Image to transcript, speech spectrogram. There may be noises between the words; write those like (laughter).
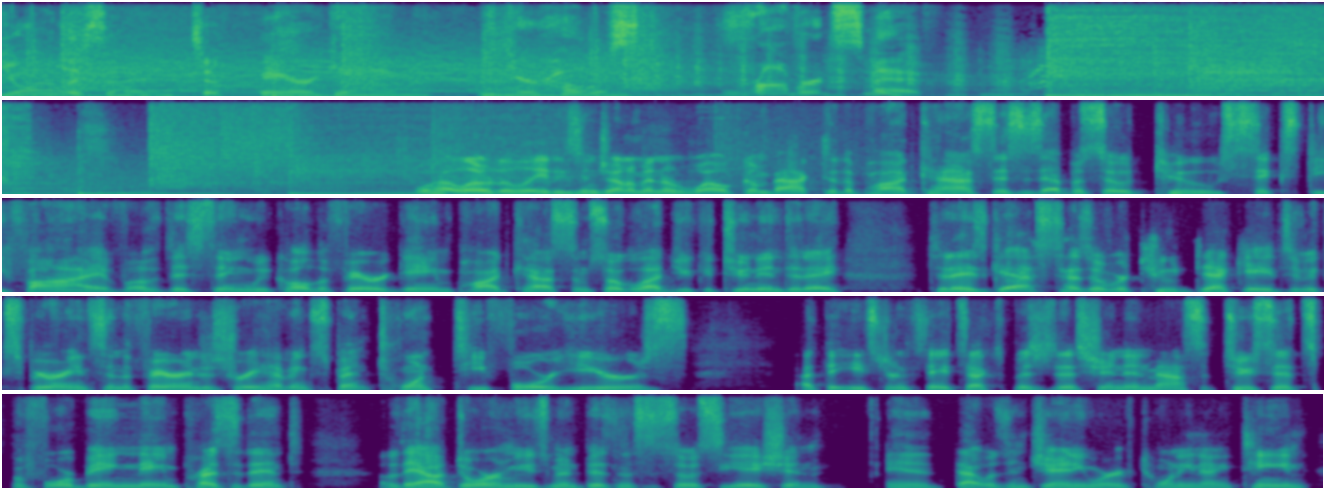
You're listening to Fair Game with your host, Robert Smith. Well, hello to ladies and gentlemen, and welcome back to the podcast. This is episode 265 of this thing we call the Fair Game podcast. I'm so glad you could tune in today. Today's guest has over two decades of experience in the fair industry, having spent 24 years at the Eastern States Exposition in Massachusetts before being named president of the Outdoor Amusement Business Association. And that was in January of 2019.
